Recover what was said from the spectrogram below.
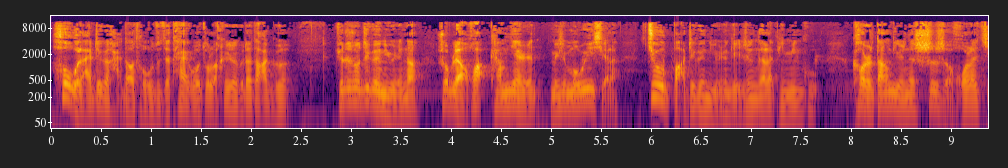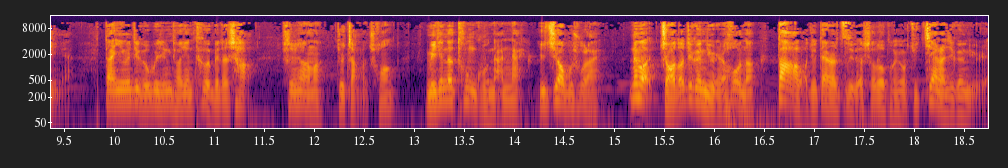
后来，这个海盗头子在泰国做了黑社会的大哥，觉得说这个女人呢说不了话，看不见人，没什么威胁了，就把这个女人给扔在了贫民窟，靠着当地人的施舍活了几年。但因为这个卫生条件特别的差，身上呢就长了疮，每天的痛苦难耐，又叫不出来。那么找到这个女人后呢，大佬就带着自己的舌头朋友去见了这个女人，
